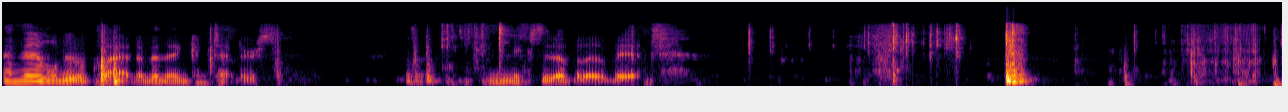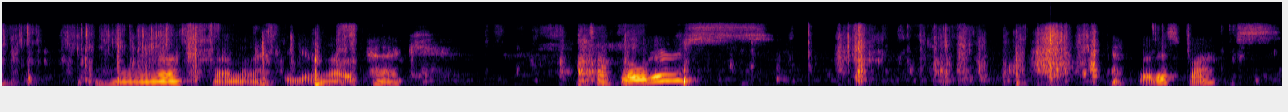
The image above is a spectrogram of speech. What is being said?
and then we'll do a platinum, and then contenders. Mix it up a little bit. Enough. I'm gonna have to get another pack. Top loaders. After this box.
